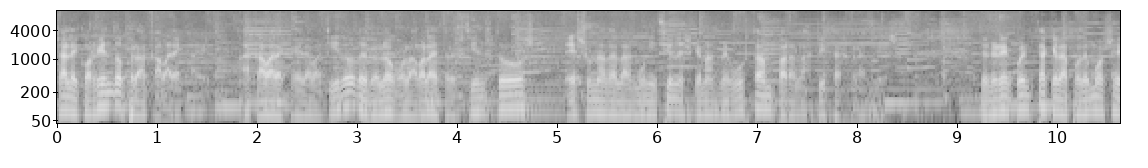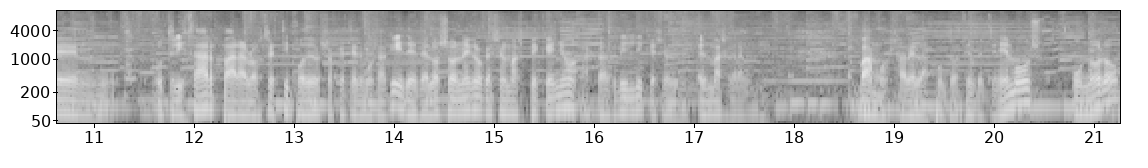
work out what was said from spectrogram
sale corriendo pero acaba de caer acaba de caer abatido. Desde luego la bala de 300 es una de las municiones que más me gustan para las piezas grandes. Tener en cuenta que la podemos em, utilizar para los tres tipos de osos que tenemos aquí, desde el oso negro que es el más pequeño hasta el grizzly que es el, más grande. Vamos a ver la puntuación que tenemos. Un oro,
